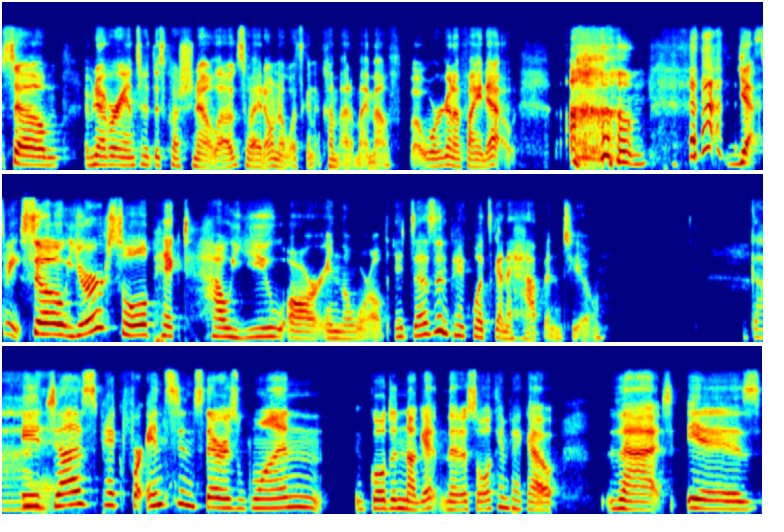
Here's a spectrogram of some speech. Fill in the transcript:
so I've never answered this question out loud, so I don't know what's going to come out of my mouth, but we're going to find out. Um, yeah. Sweet. So your soul picked how you are in the world. It doesn't pick what's going to happen to you. Got It it. does pick, for instance, there's one golden nugget that a soul can pick out that is,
